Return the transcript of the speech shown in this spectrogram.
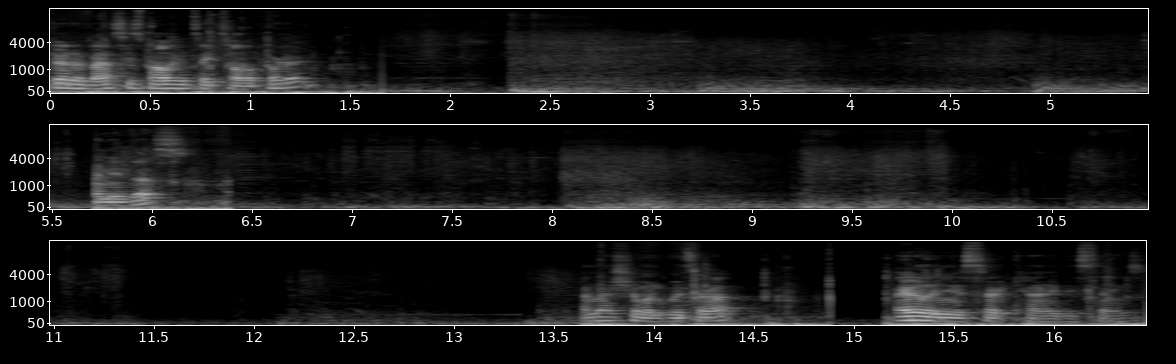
Gonna go to Vest. He's probably gonna take teleporter. I need this. I'm not sure when boots are up. I really need to start counting these things.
